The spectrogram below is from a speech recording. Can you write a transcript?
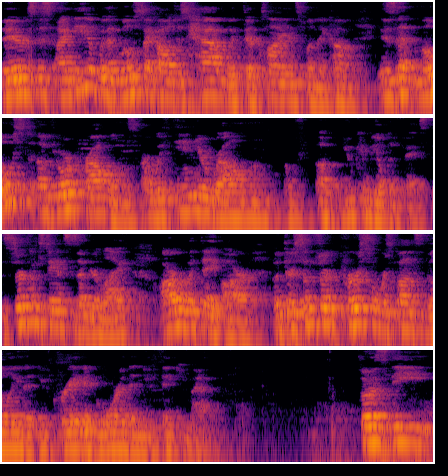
There's this idea that most psychologists have with their clients when they come is that most of your problems are within your realm of, of you can be able to fix. The circumstances of your life are what they are, but there's some sort of personal responsibility that you've created more than you think you have. So as the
